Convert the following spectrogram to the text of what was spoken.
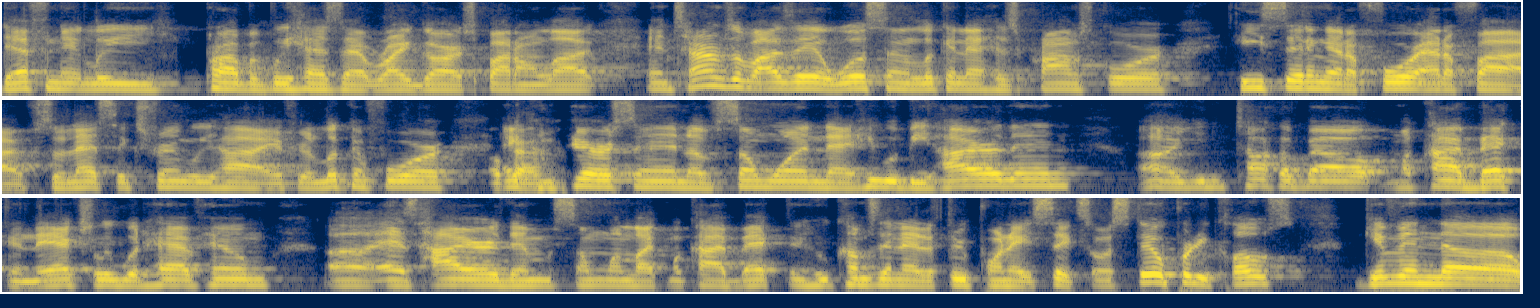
definitely probably has that right guard spot on lock. In terms of Isaiah Wilson, looking at his prime score, he's sitting at a four out of five. So that's extremely high. If you're looking for okay. a comparison of someone that he would be higher than, uh, you talk about Mekhi Becton. They actually would have him uh, as higher than someone like Mekhi Becton, who comes in at a 3.86. So it's still pretty close, given uh,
